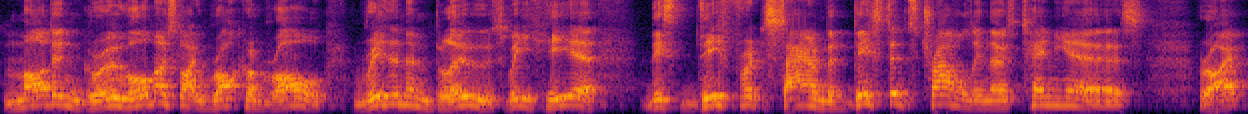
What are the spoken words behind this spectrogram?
modern groove, almost like rock and roll, rhythm and blues. We hear this different sound, the distance travelled in those 10 years right?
